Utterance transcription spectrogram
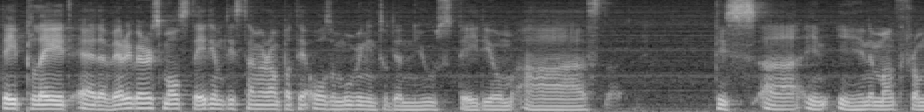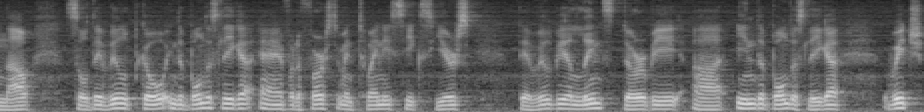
They played at a very, very small stadium this time around, but they're also moving into their new stadium. Uh, uh, in in a month from now. So they will go in the Bundesliga, and for the first time in 26 years, there will be a Linz derby uh, in the Bundesliga, which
